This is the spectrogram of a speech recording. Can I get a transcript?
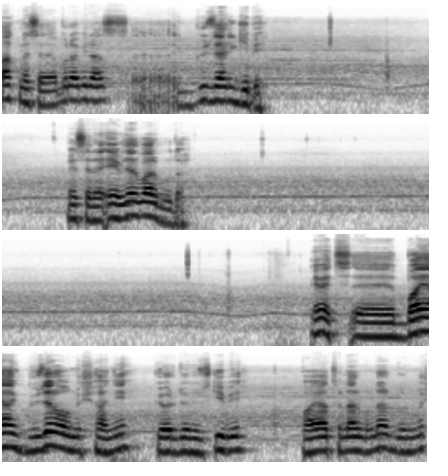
Bak mesela bura biraz e, güzel gibi. Mesela evler var burada. Evet, e, baya güzel olmuş hani gördüğünüz gibi. Baya tırlar mırlar durmuş.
